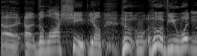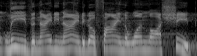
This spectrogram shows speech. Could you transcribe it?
uh, uh, the lost sheep. You know, who, who of you wouldn't leave the 99 to go find the one lost sheep?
